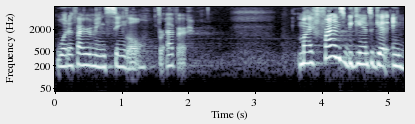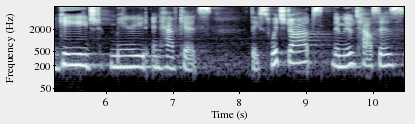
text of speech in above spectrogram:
What if I remained single forever? My friends began to get engaged, married, and have kids. They switched jobs, they moved houses,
